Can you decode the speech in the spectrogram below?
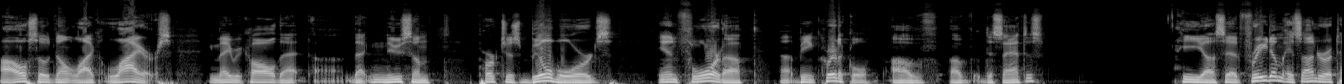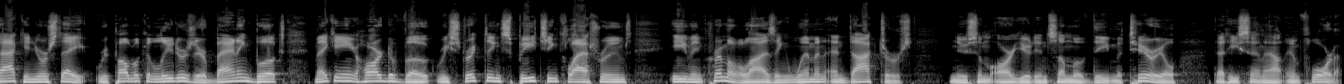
I also don't like liars. You may recall that uh, that Newsom purchased billboards in Florida, uh, being critical of of DeSantis. He uh, said, Freedom is under attack in your state. Republican leaders are banning books, making it hard to vote, restricting speech in classrooms, even criminalizing women and doctors. Newsom argued in some of the material that he sent out in Florida.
